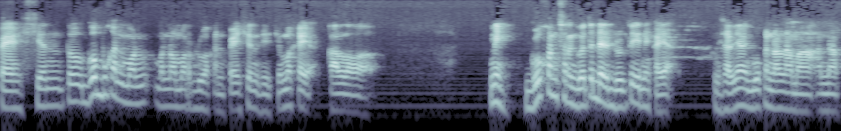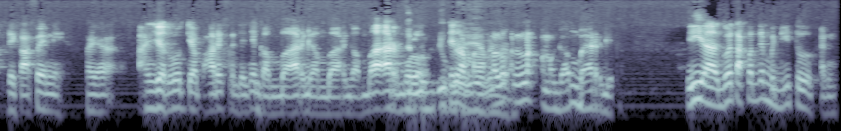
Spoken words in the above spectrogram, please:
passion tuh gua bukan mon- menomorduakan passion sih, cuma kayak kalau nih, gua concern gua tuh dari dulu tuh ini kayak misalnya gua kenal nama anak di kafe nih, kayak anjir lu tiap hari kerjanya gambar, gambar, gambar mulu. Nanti lama-lama iya lu enak sama gambar gitu. Iya, gue takutnya begitu kan.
